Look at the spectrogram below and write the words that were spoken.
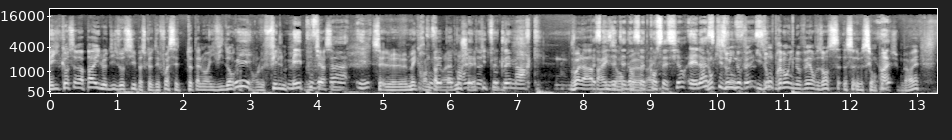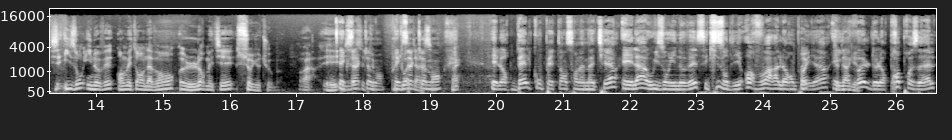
Mais quand ça va pas, ils le disent aussi parce que des fois, c'est totalement évident quand on le film. Mais ils pouvaient pas. C'est le mec rentre pas dans la douche, les toutes les marques. Voilà, Parce qu'ils étaient dans cette concession. Et là, donc ils ont innové, ils ont vraiment innové en faisant, si on peut, ils ont innové en mettant en avant euh, leur métier sur YouTube. Voilà. Et, exactement, exactement. Et leurs belles compétences en la matière. Et là où ils ont innové, c'est qu'ils ont dit au revoir à leur employeur et ils volent de leurs propres ailes.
